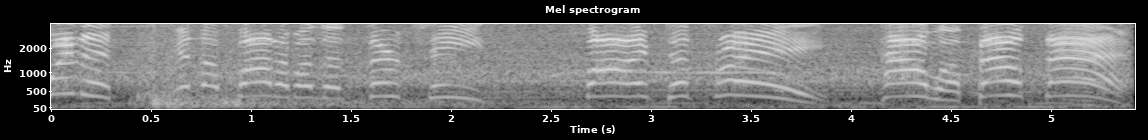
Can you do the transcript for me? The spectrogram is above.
win it in the bottom of the 13th, five to three. How about that?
